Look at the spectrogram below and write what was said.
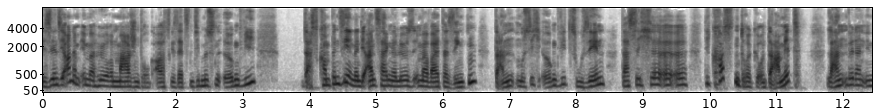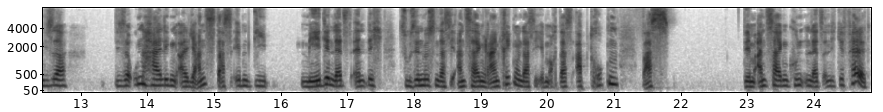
Die sehen sich auch einem immer höheren Margendruck ausgesetzt und die müssen irgendwie das kompensieren. Wenn die Anzeigenerlöse immer weiter sinken, dann muss ich irgendwie zusehen, dass ich äh, äh, die Kosten drücke. Und damit landen wir dann in dieser, dieser unheiligen Allianz, dass eben die Medien letztendlich zusehen müssen, dass sie Anzeigen reinkriegen und dass sie eben auch das abdrucken, was dem Anzeigenkunden letztendlich gefällt.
